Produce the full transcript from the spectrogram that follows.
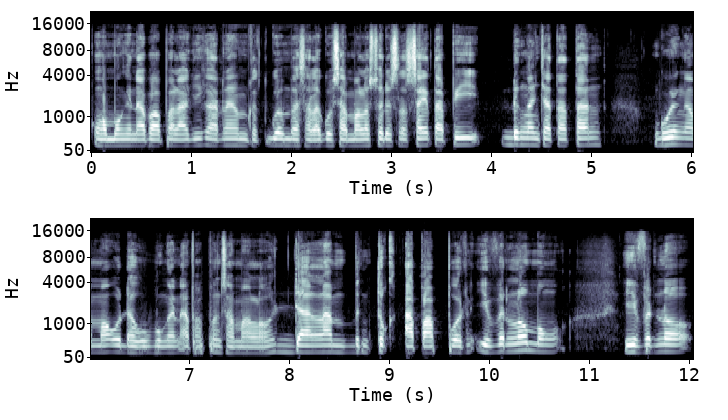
ngomongin apa-apa lagi karena menurut gue masalah gue sama lo sudah selesai tapi dengan catatan gue nggak mau udah hubungan apa pun sama lo dalam bentuk apa pun. Even lo mau even lo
